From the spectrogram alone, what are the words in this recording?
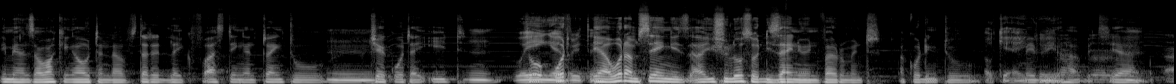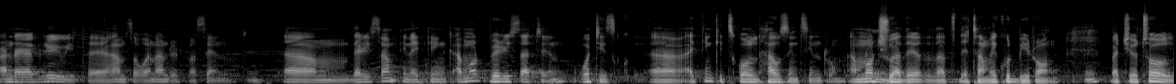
nimeanza working out and i've started like fasting and trying to check what i eat Mm, weighing what, everything. yeah what i'm saying is uh, you should also design your environment according to Okay, maybe agree. your habits yeah And I agree with uh, Hamza 100%. Um, there is something I think, I'm not very certain what is, uh, I think it's called housing syndrome. I'm not sure that that's the term, I could be wrong. But you're told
